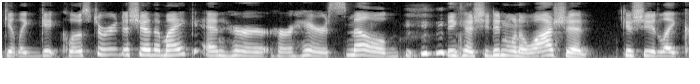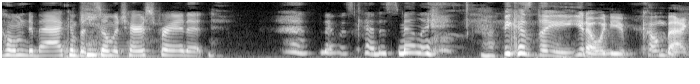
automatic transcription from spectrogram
get like get close to her to share the mic, and her her hair smelled because she didn't want to wash it because she had like combed it back and put so much hairspray in it. It was kind of smelly. because the you know when you comb back,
